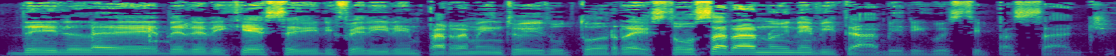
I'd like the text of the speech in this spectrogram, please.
delle, delle richieste di riferire in Parlamento e di tutto il resto, o saranno inevitabili questi passaggi?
